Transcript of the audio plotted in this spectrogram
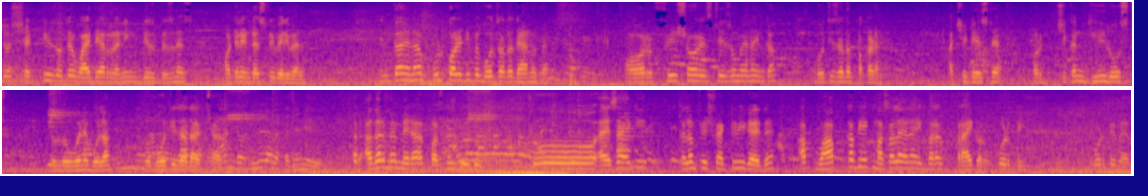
जो शेट्टीज होते हैं why they are running this business hotel industry very well इनका है ना फ़ूड क्वालिटी पे बहुत ज़्यादा ध्यान होता है। और फ़िश और इस चीज़ों में ना इनका, बहुत ही ज़्यादा पकड़ है। अच्छी टेस्ट है। और चिकन घी रोस्ट जो लोगों ने बोला, वो बहुत ही ज़्यादा अच्छा है। पर अगर मैं, मेरा पर्सनल व्यू दूँ तो ऐसा है कि कल हम फ़िश फैक्ट्री भी गए थे। आप वहाँ का भी एक मसाला है ना, एक बार ट्राई करो गुड़ पे गुड़ पे मैम।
